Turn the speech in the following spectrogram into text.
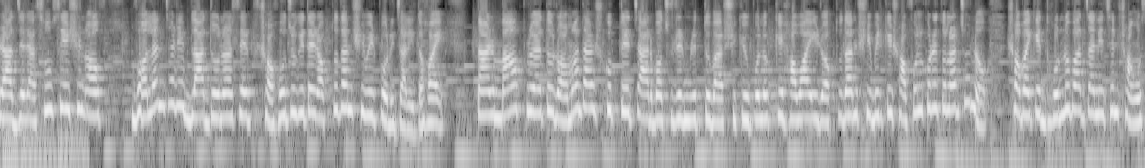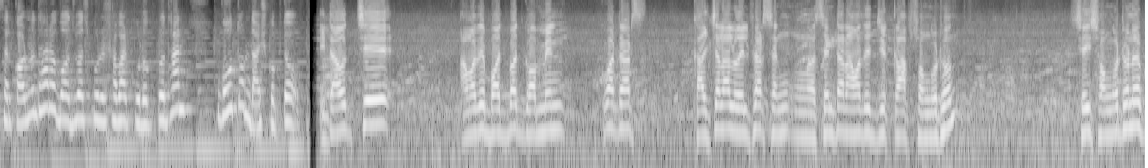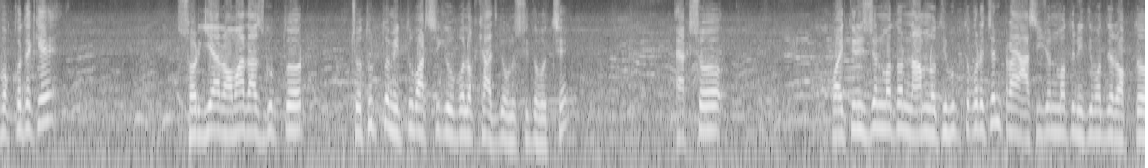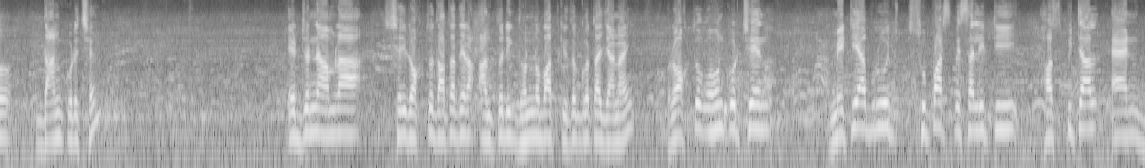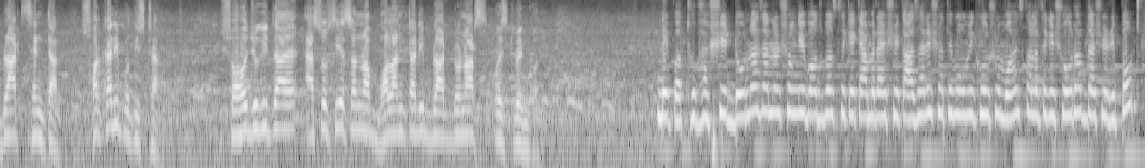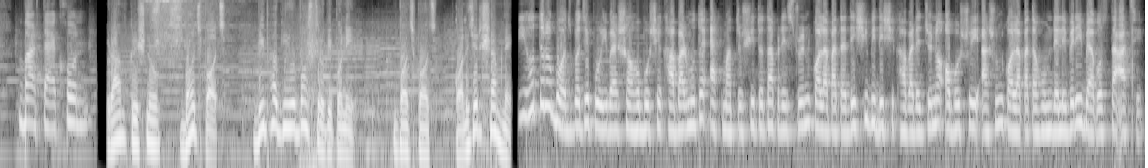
রাজ্যের অ্যাসোসিয়েশন অফ ভলান্টারি ব্লাড ডোনার্সের সহযোগিতায় রক্তদান শিবির পরিচালিত হয়। তার মা প্রয়াত রমা দাশগুপ্তের চার বছরের মৃত্যুবার্ষিকী উপলক্ষে হওয়া এই রক্তদান শিবিরকে সফল করে তোলার জন্য সবাইকে ধন্যবাদ জানিয়েছেন সংস্থার কর্ণধার ও বজবজ পুরসভার পুরপ্রধান গৌতম দাশগুপ্ত। এটা হচ্ছে আমাদের Budge Budge government quarters cultural welfare centre আমাদের যে ক্লাব সংগঠন, সেই সংগঠনের পক্ষ থেকে স্বর্গীয়া রমা দাশগুপ্তর চতুর্থ মৃত্যুবার্ষিকী উপলক্ষে আজকে অনুষ্ঠিত হচ্ছে। একশো পঁয়ত্রিশ জন মতো নাম নথিভুক্ত করেছেন, প্রায় আশি জন মতন ইতিমধ্যে রক্ত দান করেছেন। এর জন্য আমরা সেই রক্তদাতাদের আন্তরিক ধন্যবাদ, কৃতজ্ঞতা জানাই। রক্ত গ্রহণ করছেন Metiabruz super speciality hospital and blood centre, সরকারি প্রতিষ্ঠান। সহযোগিতায় association of voluntary blood donors West Bengal নেপথ্য ভাষ্যের ডোনা জানার সঙ্গে বজবজ থেকে ক্যামেরায় শেখ আজহারের সাথে মৌমি ঘোষ ও মহেশতলা থেকে সৌরভ দাসের রিপোর্ট বার্তা এখন। রামকৃষ্ণ বজবজ বিভাগীয় বস্ত্র বিপণী বজবজ কলেজের সামনে। বৃহত্তর বজবজে পরিবার সহ বসে খাবার মতো একমাত্র শীততাপ রেস্টুরেন্ট কলাপাতা দেশি বিদেশি খাবারের জন্য অবশ্যই আসুন কলাপাতা হোম ডেলিভারি ব্যবস্থা আছে।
